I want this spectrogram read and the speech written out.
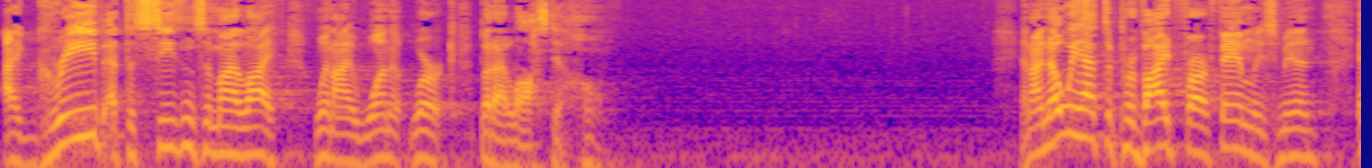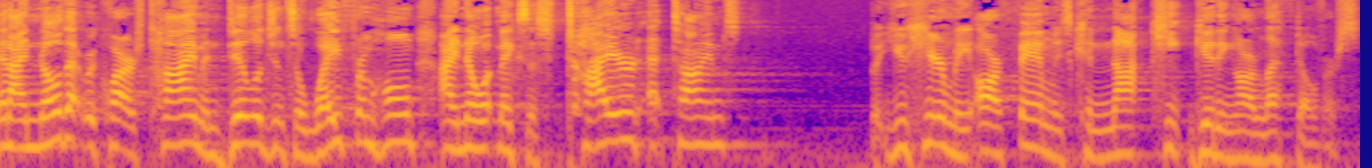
I grieve at the seasons of my life when I won at work, but I lost at home. And I know we have to provide for our families, men. And I know that requires time and diligence away from home. I know it makes us tired at times. But you hear me, our families cannot keep getting our leftovers.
